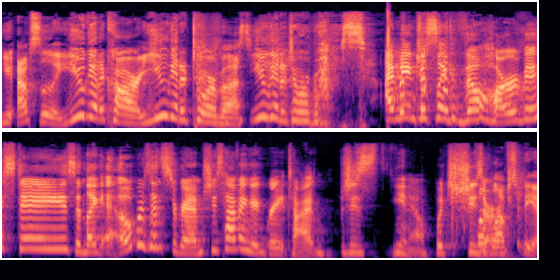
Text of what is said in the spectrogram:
Absolutely. You absolutely. You get a car. You get a tour bus. You get a tour bus. I mean, just like the harvest days and like Oprah's Instagram, she's having a great time. She's, you know, which she's Would love to be.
